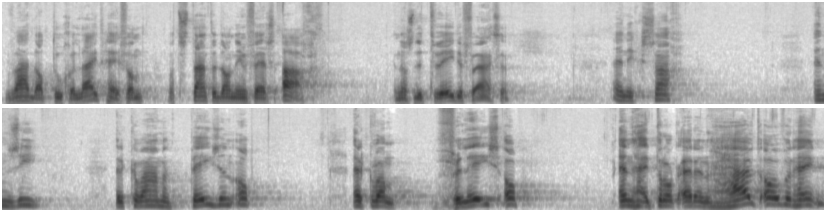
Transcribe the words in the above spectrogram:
waar dat toe geleid heeft. Want wat staat er dan in vers 8? En dat is de tweede fase. En ik zag en zie, er kwamen pezen op, er kwam vlees op en hij trok er een huid overheen,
